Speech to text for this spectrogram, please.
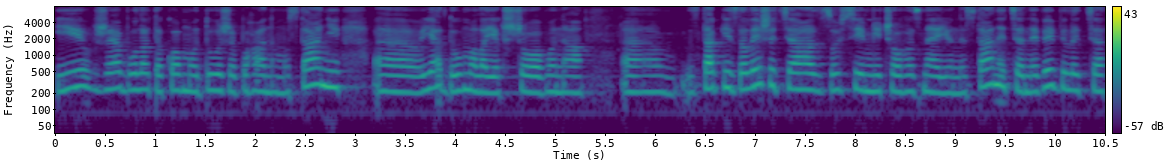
і вже була в такому дуже поганому стані. Я думала, якщо вона Так і залишиться, зовсім нічого з нею не станеться, не вибілиться.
